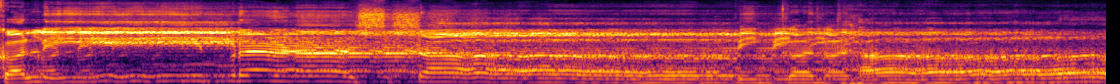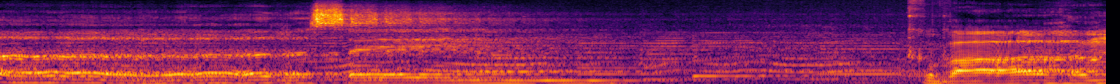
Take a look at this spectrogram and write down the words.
કલી પ્રણષ્ટાપી કથા ક્વાહં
